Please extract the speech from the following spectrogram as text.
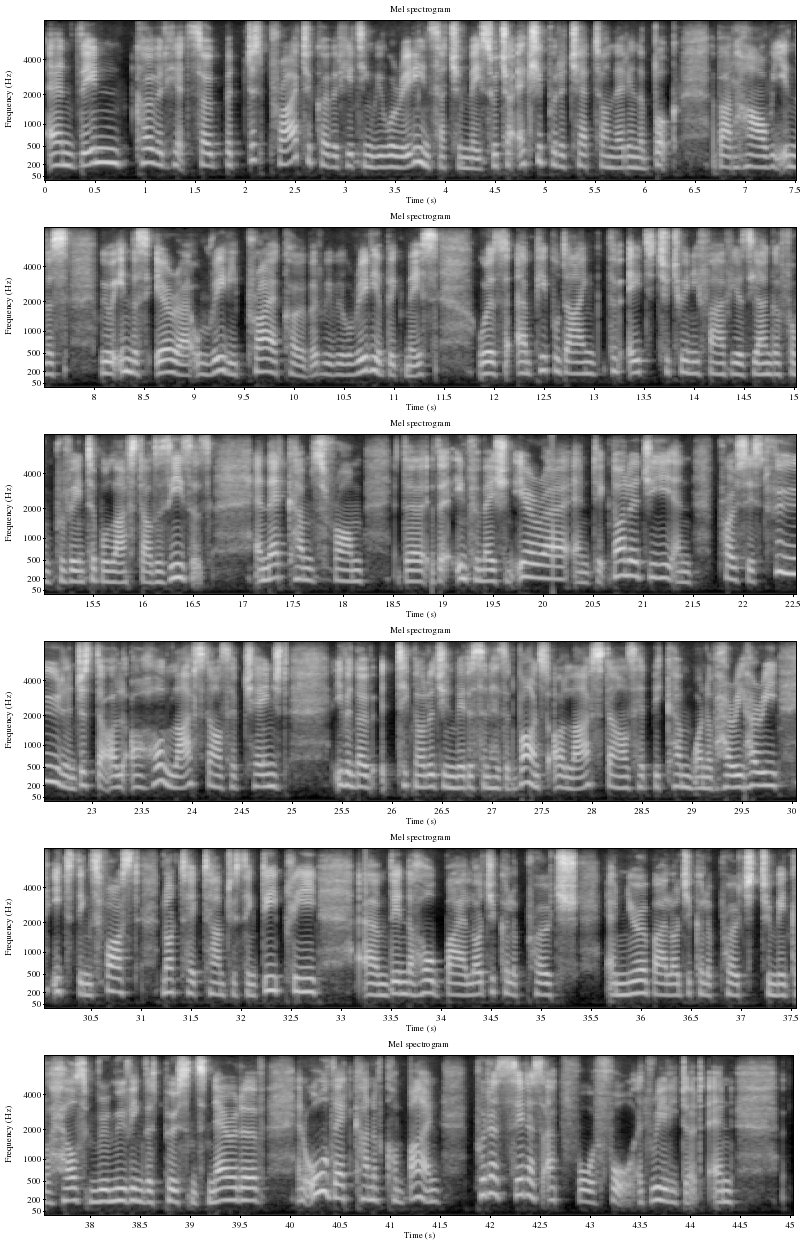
And then COVID hit. So, but just prior to COVID hitting, we were already in such a mess, which I actually put a chapter on that in the book about how we in this we were in this era already prior COVID. We were already a big mess with um, people dying eight to 25 years younger from preventable lifestyle diseases, and that comes from the the information era and technology and processed food and just our, our whole lifestyles have changed. Even though technology and medicine has advanced, our lifestyles had become one of hurry, hurry eat things fast, not take time to think deeply. Um, then the whole biological approach and neurobiological approach to mental health, removing this person's narrative, and all that kind of combined put us set us up for a fall. It really did. And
